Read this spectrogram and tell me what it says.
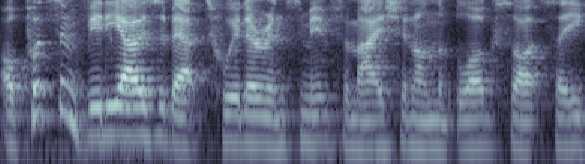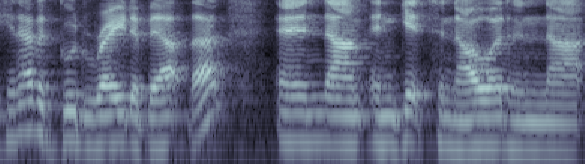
I'll put some videos about Twitter and some information on the blog site so you can have a good read about that and, um, and get to know it and uh,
